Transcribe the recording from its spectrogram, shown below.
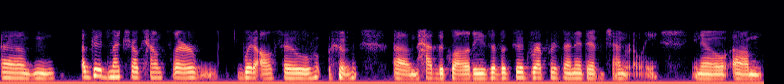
um, a good Metro councilor would also um, have the qualities of a good representative generally. You know, um,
